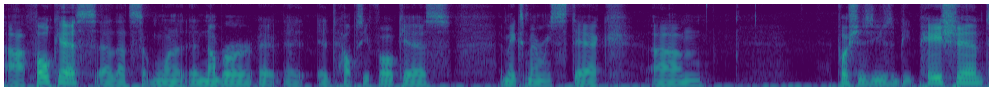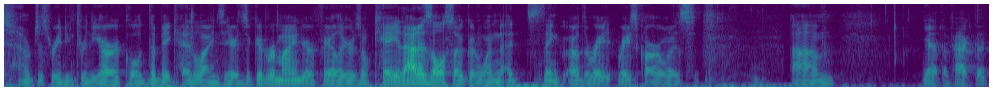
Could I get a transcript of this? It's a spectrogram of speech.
uh, focus. Uh, that's one a number it, it, it, helps you focus. It makes memory stick. Um, pushes you to be patient. I'm just reading through the article the big headlines here. It's a good reminder of failure is okay. That is also a good one. I think uh, the race car was um, yeah, the fact that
